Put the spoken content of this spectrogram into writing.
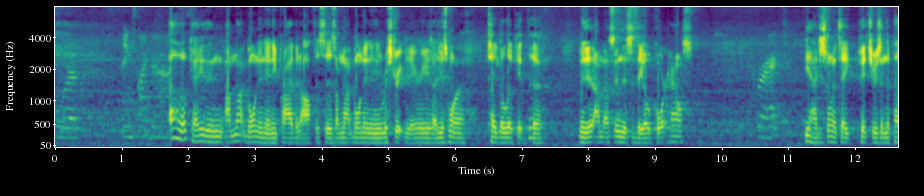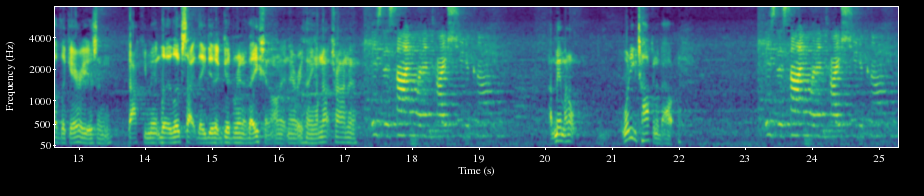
for things like that. Oh, okay. Then I'm not going in any private offices. I'm not going in any restricted areas. I just want to take a look at the. I mean, I'm assuming this is the old courthouse. Yeah, I just want to take pictures in the public areas and document. But it looks like they did a good renovation on it and everything. I'm not trying to. Is the sign what enticed you to come? Uh, Ma'am, I don't. What are you talking about? Is the sign what enticed you to come?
